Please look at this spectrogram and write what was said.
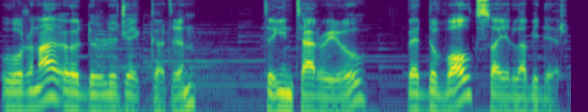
uğruna öldürülecek kadın, The Interview ve The Walk sayılabilir.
